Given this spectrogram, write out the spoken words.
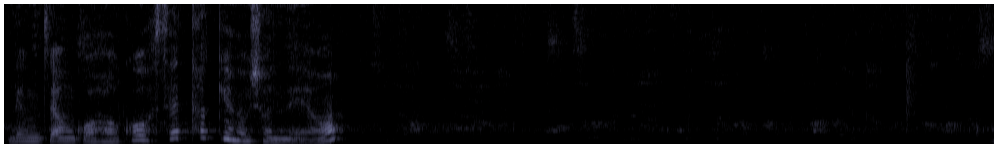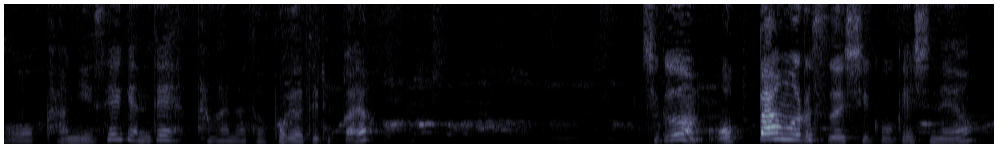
냉장고하고 세탁기 놓으셨네요. 그 방이 세 개인데 방 하나 더 보여드릴까요? 지금 옷방으로 쓰시고 계시네요.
